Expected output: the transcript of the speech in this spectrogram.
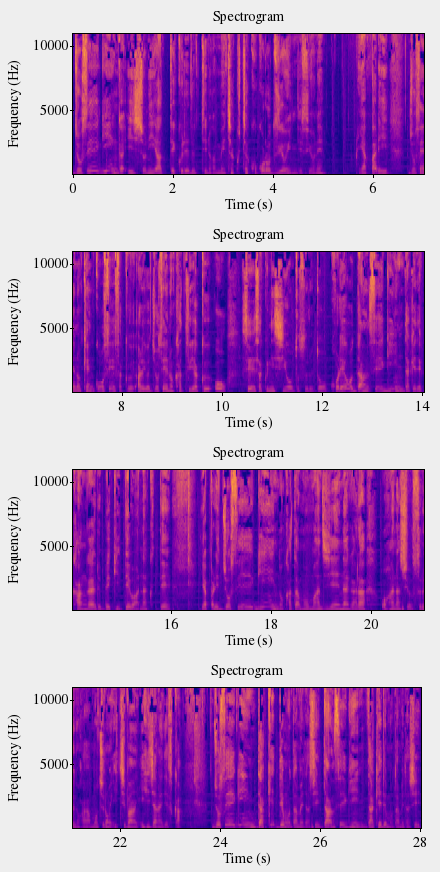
女性議員が一緒にやってくれるっていうのがめちゃくちゃ心強いんですよね。やっぱり女性の健康政策あるいは女性の活躍を政策にしようとするとこれを男性議員だけで考えるべきではなくてやっぱり女性議員の方も交えながらお話をするのがもちろん一番いいじゃないですか。女性議員だけでもダメだし、男性議員だけでもダメだし、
